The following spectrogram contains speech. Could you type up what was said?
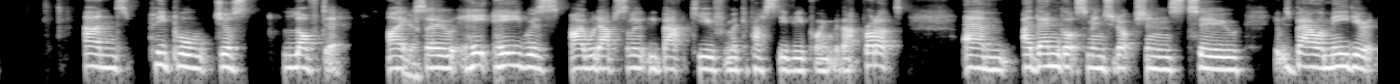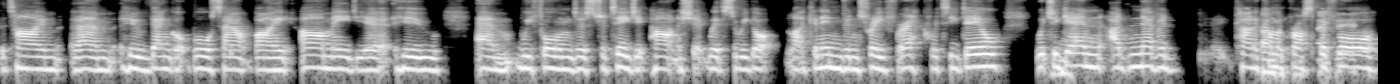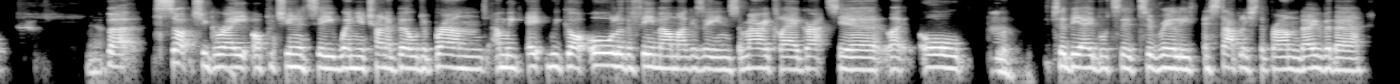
and people just loved it I yeah. so he he was I would absolutely back you from a capacity viewpoint with that product. Um, I then got some introductions to it was Bauer Media at the time, um, who then got bought out by Are Media, who um, we formed a strategic partnership with. So we got like an inventory for equity deal, which mm-hmm. again I'd never kind of come across before but such a great opportunity when you're trying to build a brand. And we it, we got all of the female magazines, so Marie Claire, Grazia, like all mm. to be able to to really establish the brand over there.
